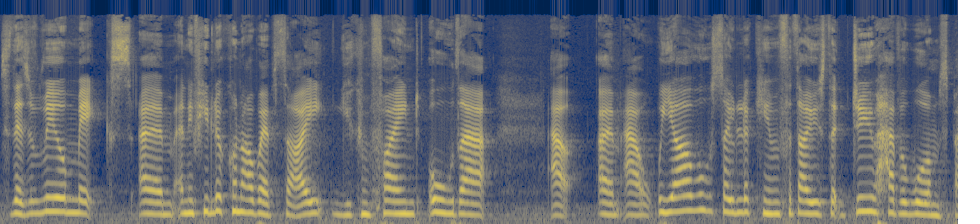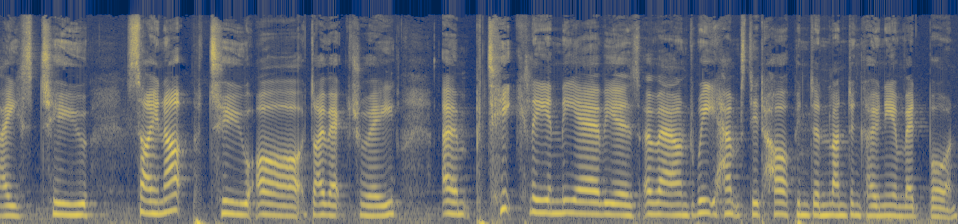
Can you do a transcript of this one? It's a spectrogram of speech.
So there's a real mix um, and if you look on our website you can find all that out um, out. We are also looking for those that do have a warm space to sign up to our directory, um, particularly in the areas around Wheathampstead, Harpenden, London Colney, and Redbourn.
